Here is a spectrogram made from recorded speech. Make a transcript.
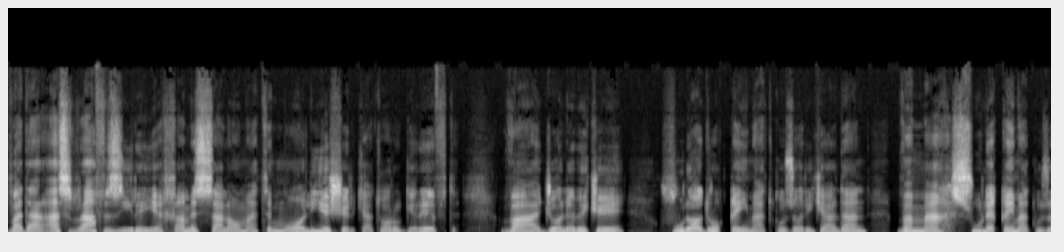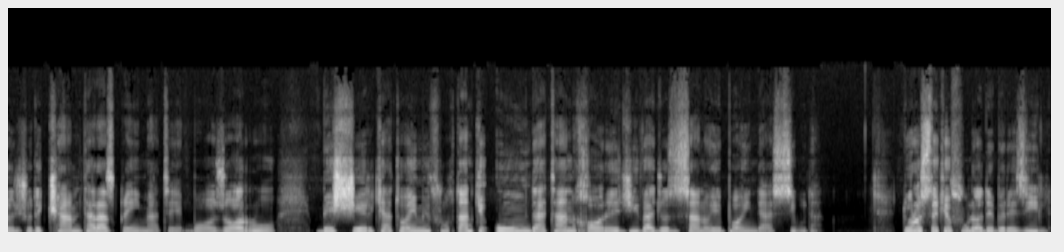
و در اصل رفت زیره خم سلامت مالی شرکت ها رو گرفت و جالبه که فولاد رو قیمت گذاری کردن و محصول قیمت گذاری شده کمتر از قیمت بازار رو به شرکت های میفروختن که عمدتا خارجی و جز صنایع پایین دستی بودن. درسته که فولاد برزیل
